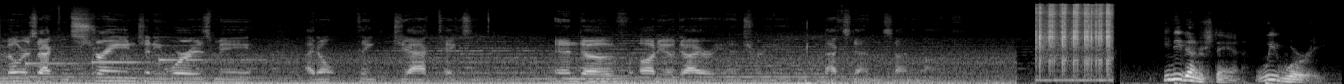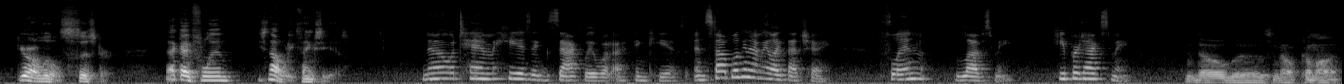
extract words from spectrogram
Miller's acting strange, and he worries me. I don't think Jack takes it. End of audio diary entry. Max Denton signing off. You need to understand, we worry. You're our little sister. That guy Flynn, he's not what he thinks he is. No, Tim, he is exactly what I think he is. And stop looking at me like that, Shay. Flynn loves me. He protects me. No, Liz, no, come on.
